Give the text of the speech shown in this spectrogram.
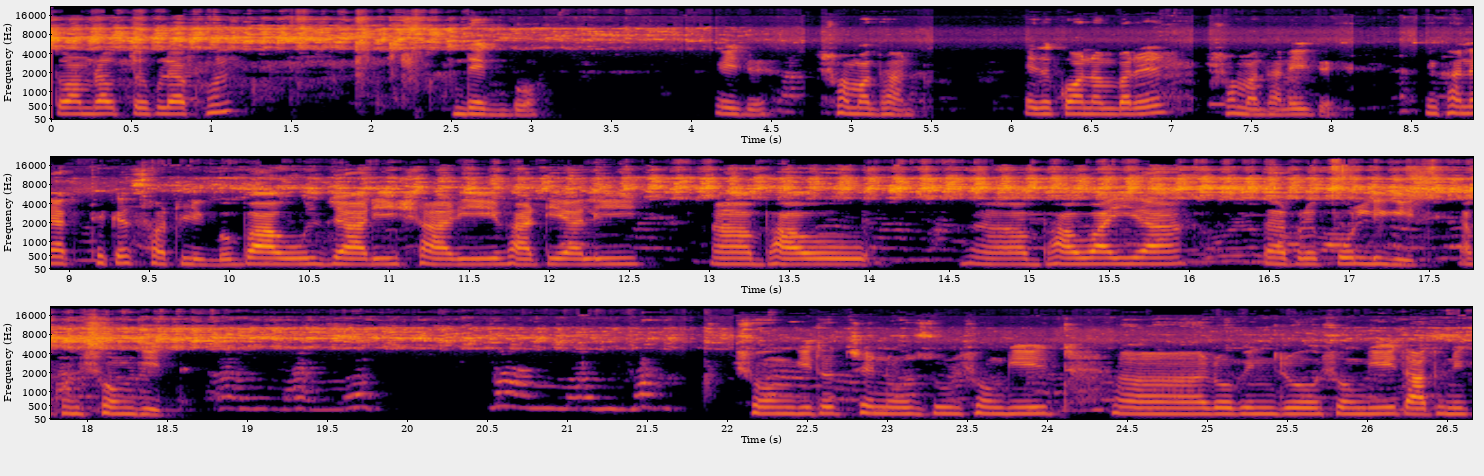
তো আমরা উত্তরগুলো এখন দেখব। এই যে, সমাধান। এই যে ক নাম্বারের সমাধান, এই যে। এখানে এক থেকে শর্ট লিখব। বাউল, জারি শাড়ি ভাটিয়ালি ভাও ভাওয়াইয়া, তারপরে পল্লী গীত এখন সংগীত। সংগীত হচ্ছে নজরুল সংগীত রবীন্দ্র সংগীত, আধুনিক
